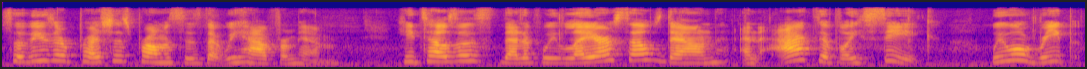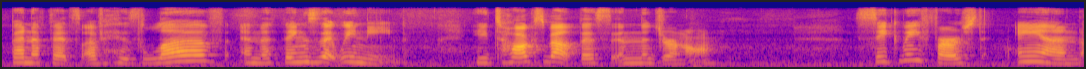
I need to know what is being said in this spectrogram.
So these are precious promises that we have from him. He tells us that if we lay ourselves down and actively seek, we will reap benefits of his love and the things that we need. He talks about this in the journal. Seek me first, and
